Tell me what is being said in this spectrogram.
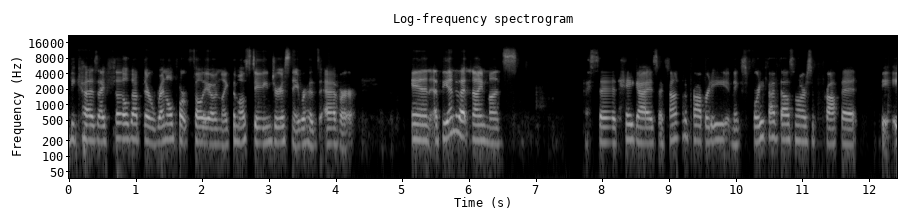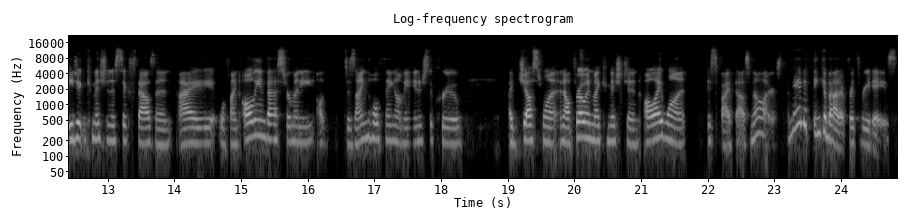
because I filled up their rental portfolio in like the most dangerous neighborhoods ever. And at the end of that nine months, I said, Hey guys, I found a property. It makes $45,000 of profit. The agent commission is 6,000. I will find all the investor money. I'll design the whole thing. I'll manage the crew. I just want, and I'll throw in my commission. All I want is $5,000. And they had to think about it for three days.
